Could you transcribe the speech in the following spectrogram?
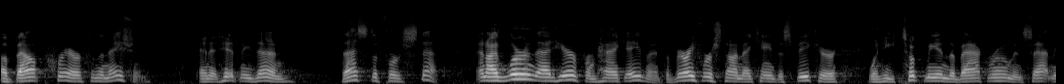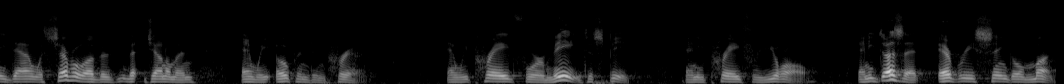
about prayer for the nation. And it hit me then that's the first step. And I learned that here from Hank Avent. The very first time I came to speak here, when he took me in the back room and sat me down with several other gentlemen, and we opened in prayer. And we prayed for me to speak and he prayed for you all. And he does that every single month.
